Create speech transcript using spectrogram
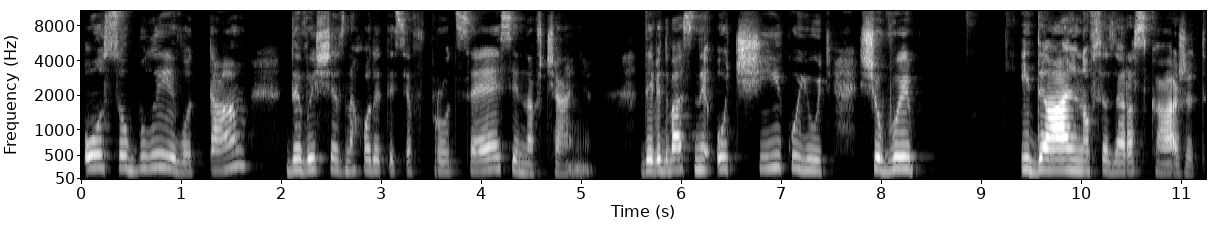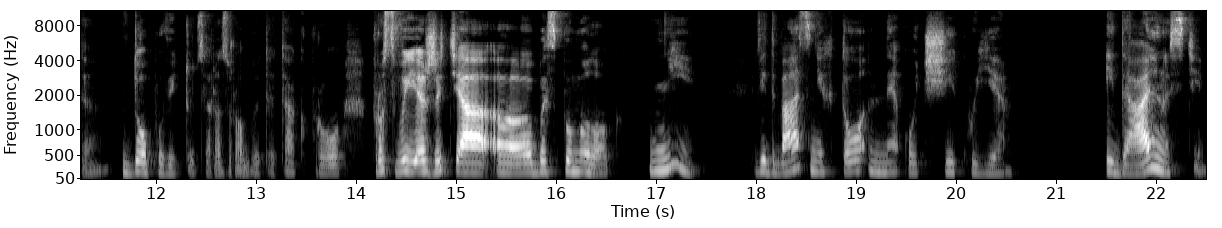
особливо там, де ви ще знаходитеся в процесі навчання, де від вас не очікують, що ви ідеально все зараз скажете. Доповідь тут зараз робите так, про, про своє життя е, без помилок. Ні, від вас ніхто не очікує ідеальності,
